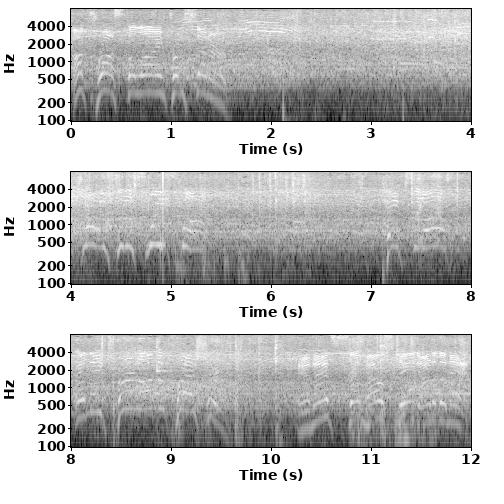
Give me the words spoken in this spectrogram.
Across the line from center. Drives to the sweet spot. Picks it up, and they turn on the pressure. And that somehow stayed out of the net.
